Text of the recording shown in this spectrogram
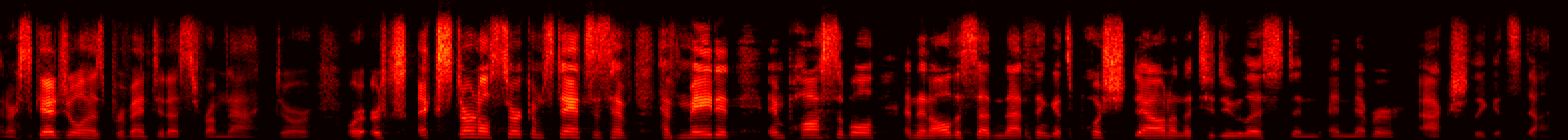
And our schedule has prevented us from that or, or, or, external circumstances have, have made it impossible and then all of a sudden that thing gets pushed down on the to-do list and, and never actually gets done.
